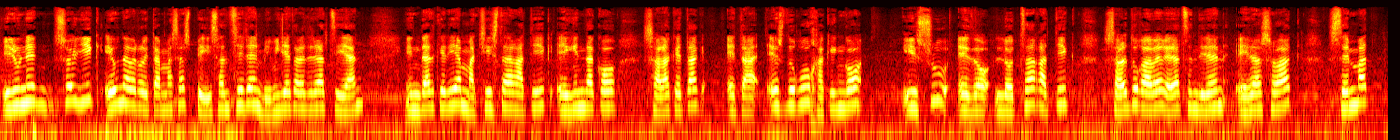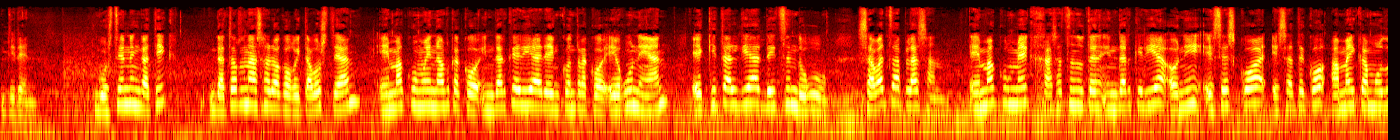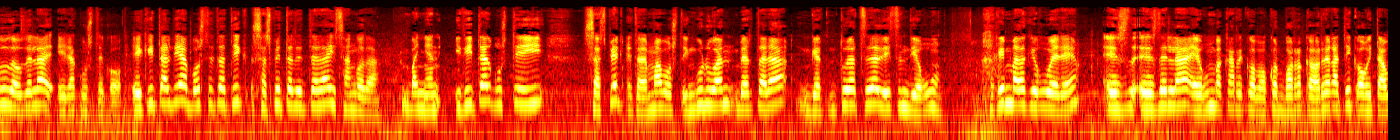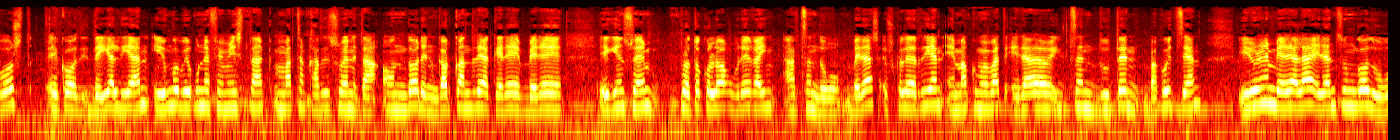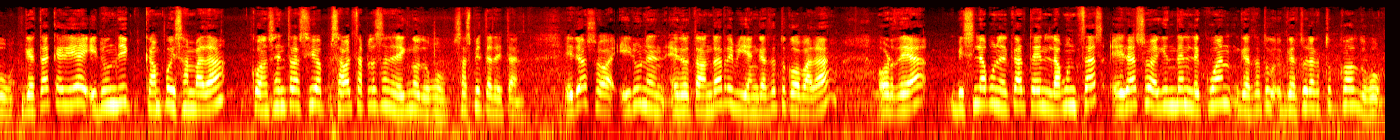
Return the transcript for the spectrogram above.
Irunen soilik egun da berroita mazazpi izan ziren 2008an indarkeria matxistagatik egindako salaketak eta ez dugu jakingo izu edo lotzagatik salatu gabe geratzen diren erasoak zenbat diren. Guztienengatik, datorren azaroako gita bostean, emakumeen aurkako indarkeriaren kontrako egunean, ekitaldia deitzen dugu. Zabaltza plazan, emakumeek jasatzen duten indarkeria honi eseskoa esateko amaika modu daudela erakusteko. Ekitaldia bostetatik zazpetaretara izango da. Baina iritar guztiei zazpiak eta emabost inguruan bertara gerturatzera deitzen diegu. Jakin badakigu ere, ez, ez dela egun bakarreko borroka horregatik, hogeita bost, eko deialdian, irungo bigune feministak martxan jarri zuen eta ondoren gaurko Andreak ere bere egin zuen protokoloa gure gain hartzen dugu. Beraz, Euskal Herrian emakume bat erailtzen duten bakoitzean, irunen berehala erantzungo dugu. Gertakeria irundik kanpo izan bada, konzentrazio zabaltza plazan egingo dugu, zazpitaretan. Erosoa irunen edo eta ondarribian gertatuko bada, ordea, bizilagun elkarteen laguntzaz eraso egin den lekuan gertatu, gerturatuko dugu.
